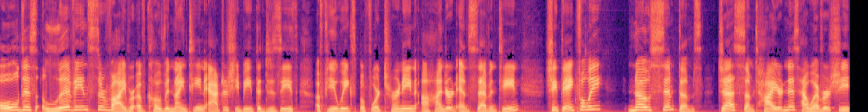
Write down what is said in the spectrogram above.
oldest living survivor of COVID 19 after she beat the disease a few weeks before turning 117. She thankfully, no symptoms, just some tiredness. However, she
